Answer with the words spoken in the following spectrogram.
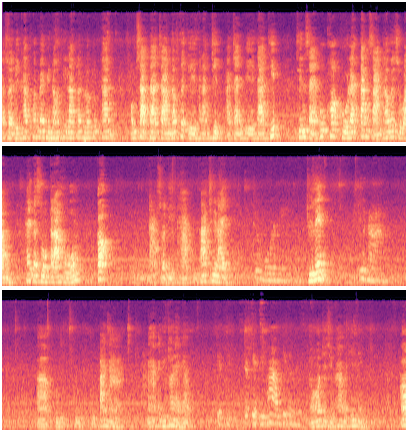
ะสวัสดีครับพ่อแม่พี่น้องที่รักและเคารพทุกท่าน ผมศาสตราจารย์ดรเอพลังจิต อาจารย์เอตาทิพย์สินแสผู้ครอบครูและตั้งศาลท้าวเวสสุวรรณให้กระทรวงกลาโหม ก็กราบสวัสดีครับคุณป้าชื่ออะไร ชื่อบูรณีค่ะชื่อเล่นชื่อนาอ่าคุณคุณคุณป้านานะฮะอายุเท่าไหร่แล้วเจ็ดสิบจะเจ็ดสิบห้าวันที่หนึ่ง อ๋อเจ็ดสิบห้าวันที่หนึ่งก็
